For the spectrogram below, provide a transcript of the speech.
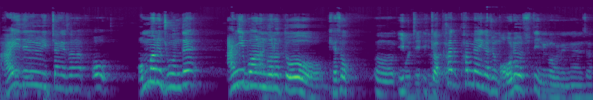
아이들 입장에서는 어 엄마는 좋은데 안 입어하는 거는 또 계속 어, 입, 못 그러니까. 판, 판매하기가 좀 어려울 수도 있는 거거든요. 그래서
